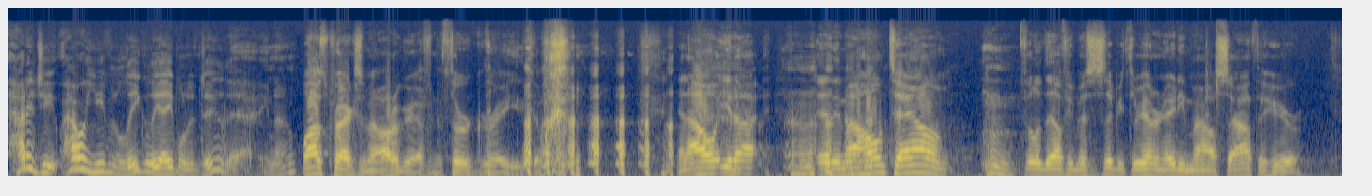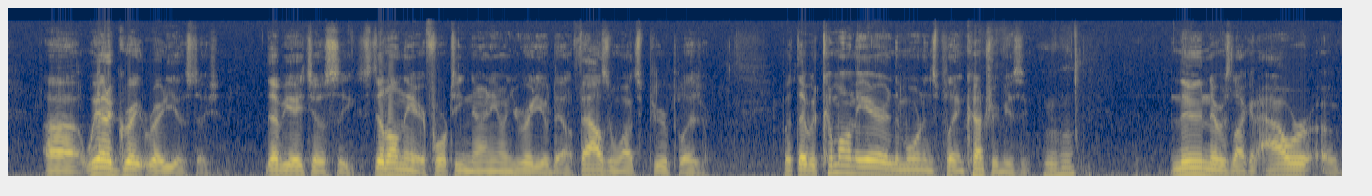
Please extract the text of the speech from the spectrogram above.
how did you? How are you even legally able to do that? You know. Well, I was practicing my autograph in the third grade, and I, you know, and in my hometown, Philadelphia, Mississippi, 380 miles south of here, uh, we had a great radio station. WHOC, still on the air, 1490 on your radio dial, 1,000 watts pure pleasure. But they would come on the air in the mornings playing country music. Mm-hmm. Noon, there was like an hour of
